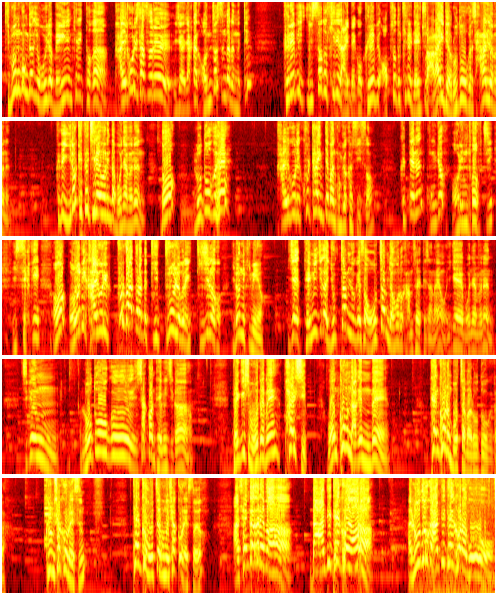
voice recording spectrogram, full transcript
기본 공격이 오히려 메인인 캐릭터가 갈고리 사슬을 이제 약간 얹어 쓴다는 느낌? 그랩이 있어도 킬이 나야 되고 그랩이 없어도 킬을 낼 줄 알아야 돼요. 로드호그를 잘하려면은. 근데 이렇게 패치를 해버린다 뭐냐면은 너 로드호그 해? 갈고리 쿨타임 때만 공격할 수 있어. 그때는 공격 어림도 없지. 이 새끼 어 어디 갈고리 쿨도 안 돌았는데 뒤 들어오려고 그래 뒤질라고 이런 느낌이에요. 이제 데미지가 6.6에서 5.0으로 감소했대잖아요. 이게 뭐냐면은 지금 로드오그 샷건 데미지가 125뎀에 80 원콤은 나겠는데 탱커는 못 잡아 로드오그가 그럼 샷건 왜 쓴? 탱커 못 잡으면 샷건 왜 써요? 아 생각을 해봐 나 안티 탱커야 아 로드오가 안티 탱커라고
